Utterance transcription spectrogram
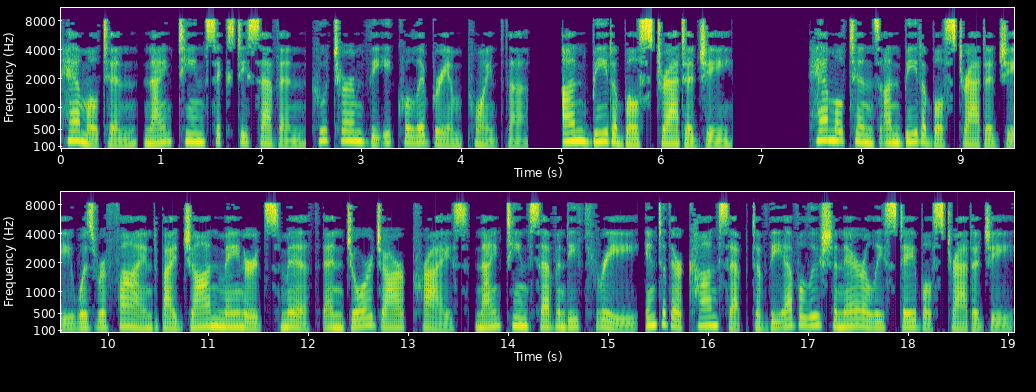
Hamilton 1967 who termed the equilibrium point the unbeatable strategy. Hamilton's unbeatable strategy was refined by John Maynard Smith and George R. Price 1973 into their concept of the evolutionarily stable strategy,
